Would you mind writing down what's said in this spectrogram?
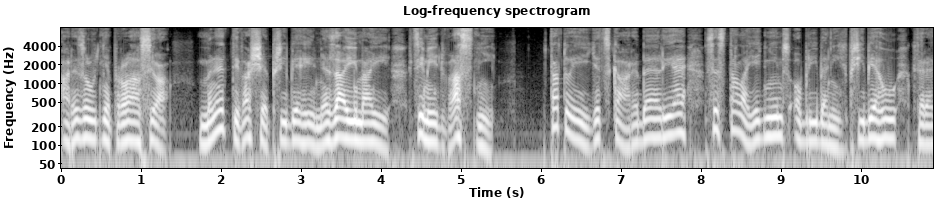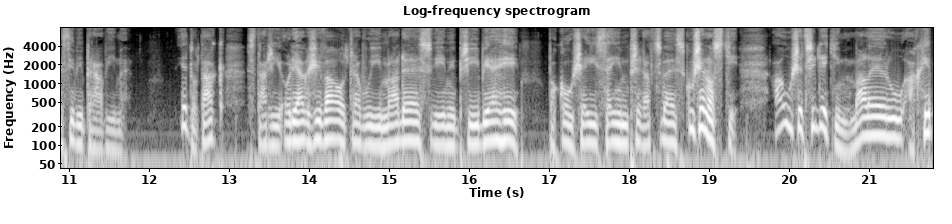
a rezolutně prohlásila. Mne ty vaše příběhy nezajímají, chci mít vlastní. Tato její dětská rebélie se stala jedním z oblíbených příběhů, které si vyprávíme. Je to tak, staří od jak živa otravují mladé svými příběhy, pokoušejí se jim předat své zkušenosti a ušetřit je malérů a chyb,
